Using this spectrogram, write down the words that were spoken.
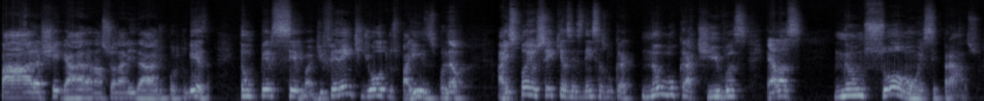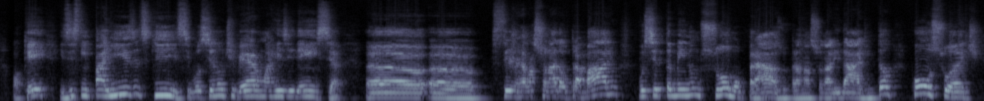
para chegar à nacionalidade portuguesa. Então perceba, diferente de outros países, por exemplo, a Espanha eu sei que as residências lucra não lucrativas, elas não somam esse prazo ok? Existem países que, se você não tiver uma residência uh, uh, esteja relacionada ao trabalho, você também não soma o prazo para a nacionalidade. Então, consoante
